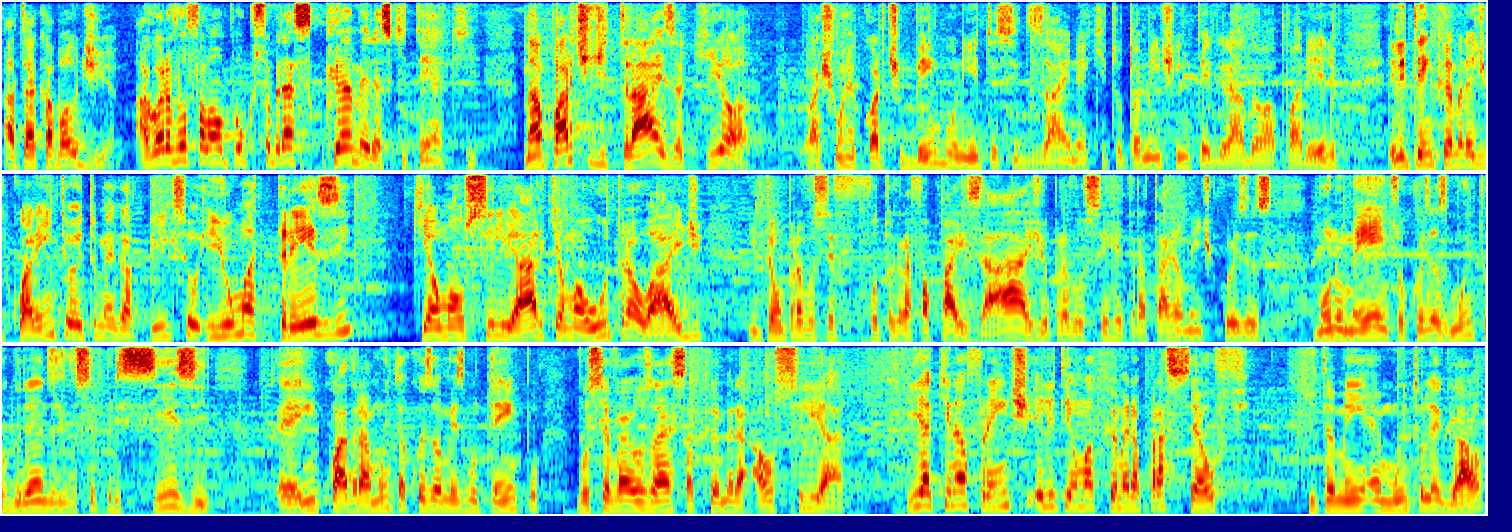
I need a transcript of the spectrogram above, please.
até acabar o dia. Agora eu vou falar um pouco sobre as câmeras que tem aqui. Na parte de trás aqui, ó, eu acho um recorte bem bonito esse design aqui, totalmente integrado ao aparelho. Ele tem câmera de 48 megapixels e uma 13 que é uma auxiliar, que é uma ultra wide, então para você fotografar paisagem, para você retratar realmente coisas, monumentos ou coisas muito grandes, onde você precise é, enquadrar muita coisa ao mesmo tempo, você vai usar essa câmera auxiliar. E aqui na frente ele tem uma câmera para selfie, que também é muito legal,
